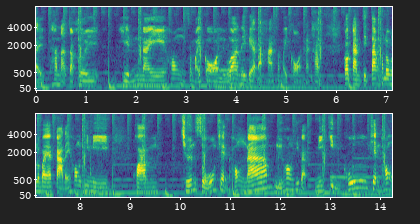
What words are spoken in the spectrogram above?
ลาย ๆ ท่านอาจจะเคย เห็นในห้องสมัยก่อน หรือว่าในแบบอาคารสมัยก่อนนะครับ ก็การติดตั้งพัดลมระบายอากาศในห้องที่มีความชื้นสูง เช่นห้องน้ำหรือห้องที่แบบมีกลิ่นคุ้ง เช่นห้อง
